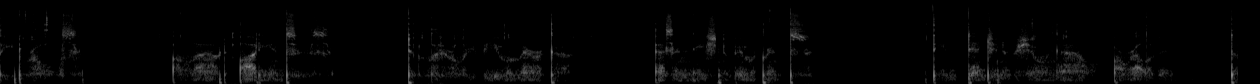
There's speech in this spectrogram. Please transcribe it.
lead roles allowed audiences to literally view America as a nation of immigrants with the intention of showing how irrelevant the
